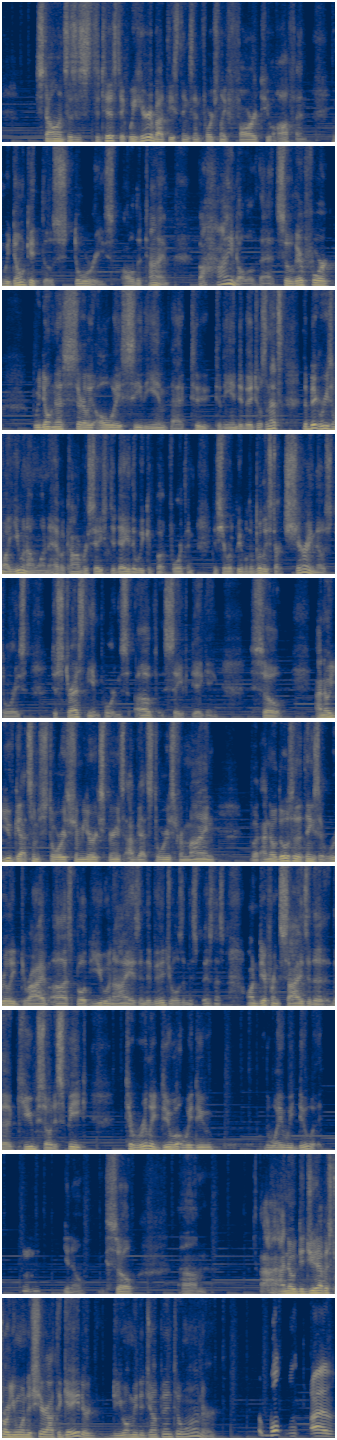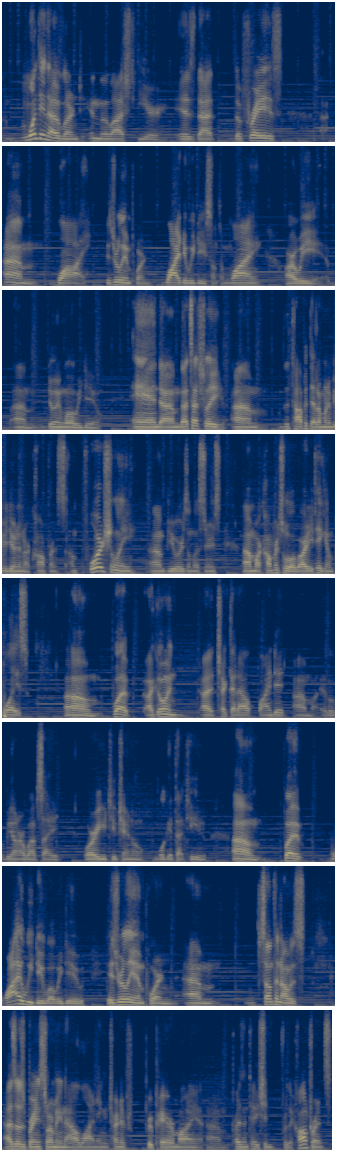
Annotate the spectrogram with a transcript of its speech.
Stalin's is a statistic. We hear about these things unfortunately far too often, and we don't get those stories all the time behind all of that. So therefore, we don't necessarily always see the impact to to the individuals, and that's the big reason why you and I want to have a conversation today that we can put forth and, and share with people to really start sharing those stories to stress the importance of safe digging. So I know you've got some stories from your experience. I've got stories from mine, but I know those are the things that really drive us, both you and I, as individuals in this business, on different sides of the the cube, so to speak, to really do what we do the way we do it. Mm-hmm. You know, so um, I, I know. Did you have a story you wanted to share out the gate, or do you want me to jump into one, or? Well, uh, one thing that I've learned in the last year is that the phrase um, why is really important. Why do we do something? Why are we um, doing what we do? And um, that's actually um, the topic that I'm going to be doing in our conference. Unfortunately, um, viewers and listeners, um, our conference will have already taken place. But I go and uh, check that out, find it. It'll be on our website or our YouTube channel. We'll get that to you. But why we do what we do is really important. Something I was as I was brainstorming and outlining and trying to prepare my um, presentation for the conference,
